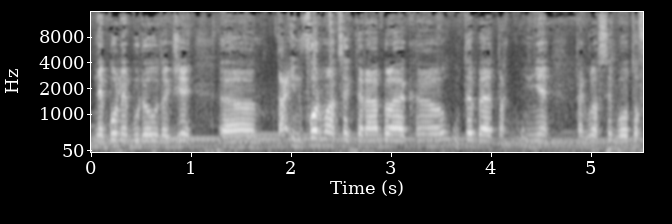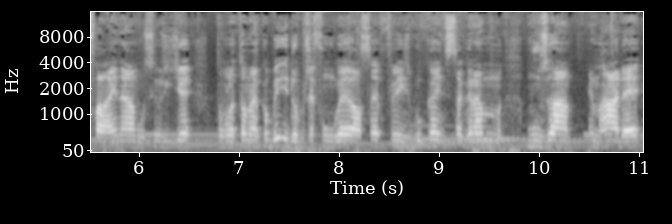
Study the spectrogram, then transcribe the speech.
nebo nebudou, takže uh, ta informace, která byla jak uh, u tebe, tak u mě, tak vlastně bylo to fajn a musím říct, že tomhle tom jakoby i dobře funguje vlastně Facebook a Instagram Muza MHD,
